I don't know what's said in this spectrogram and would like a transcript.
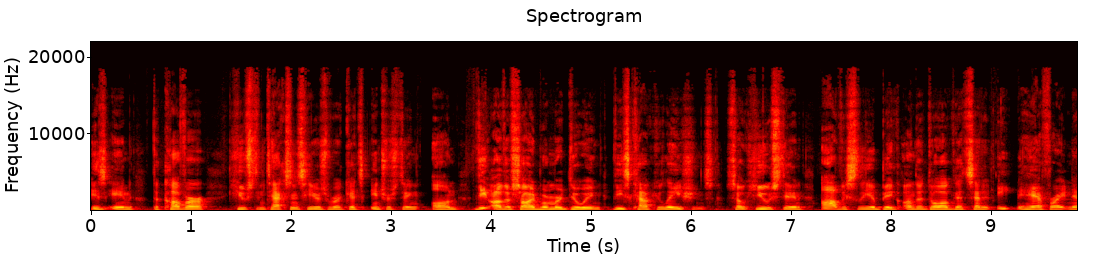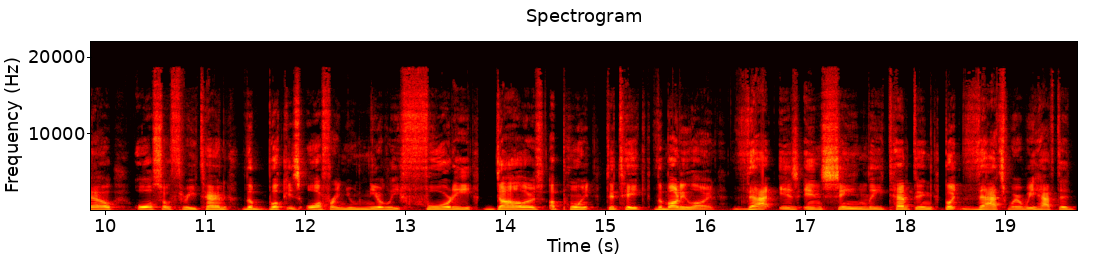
is in the cover. Houston Texans, here's where it gets interesting on the other side when we're doing these calculations. So Houston, obviously a big underdog that's set at eight and a half right now, also 310. The book is offering you nearly $40 a point to take the money line. That is insanely tempting, but that's where we have to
